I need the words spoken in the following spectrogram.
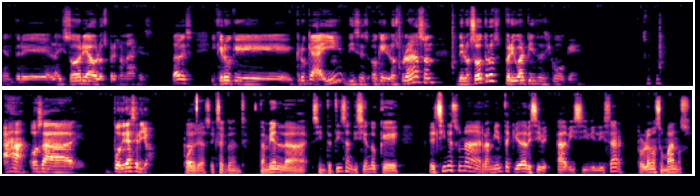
entre la historia o los personajes, ¿sabes? Y creo que, creo que ahí dices, ok, los problemas son de los otros, pero igual piensas así como que, Ajá, o sea, podría ser yo. Podrías, exactamente. También la sintetizan diciendo que el cine es una herramienta que ayuda a, visi- a visibilizar problemas humanos,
